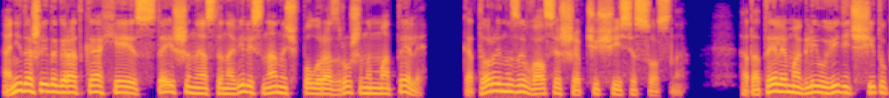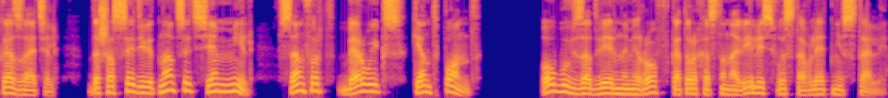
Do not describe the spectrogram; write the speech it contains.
Они дошли до городка Хейс-Стейшн и остановились на ночь в полуразрушенном мотеле, который назывался «Шепчущиеся сосны». От отеля могли увидеть щит-указатель. До шоссе 19 — 7 миль. Сенфорд, Бервикс, Кент-Понд. Обувь за дверь номеров, в которых остановились, выставлять не стали.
